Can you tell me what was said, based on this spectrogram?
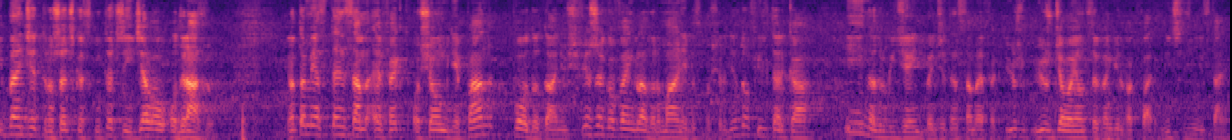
i będzie troszeczkę skuteczniej działał od razu. Natomiast ten sam efekt osiągnie Pan po dodaniu świeżego węgla, normalnie bezpośrednio do filterka i na drugi dzień będzie ten sam efekt. Już, już działający węgiel w akwarium, nic się z nim nie stanie.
